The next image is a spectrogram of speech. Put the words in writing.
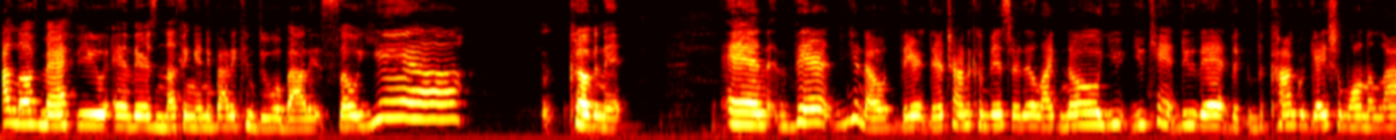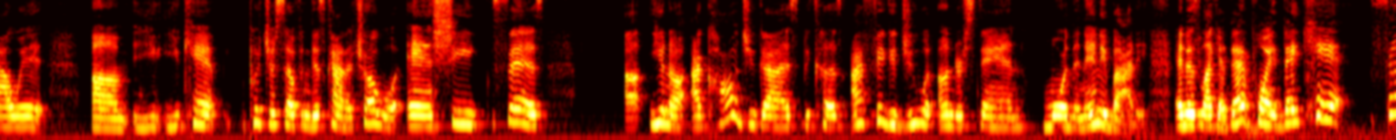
I love Matthew, and there's nothing anybody can do about it. So yeah, covenant. And they're, you know, they're they're trying to convince her. They're like, no, you you can't do that. The the congregation won't allow it. Um, you you can't put yourself in this kind of trouble. And she says, uh, you know, I called you guys because I figured you would understand more than anybody. And it's like at that point they can't say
